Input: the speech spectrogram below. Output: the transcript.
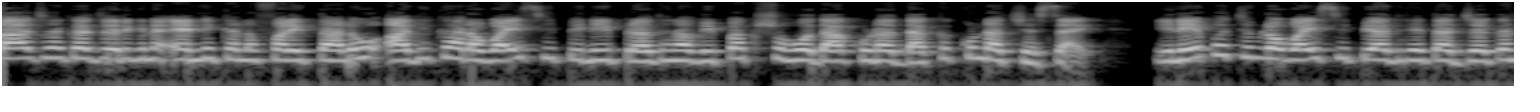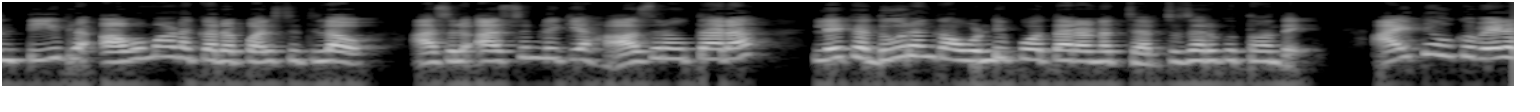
తాజాగా జరిగిన ఎన్నికల ఫలితాలు అధికార వైసీపీని ప్రధాన విపక్ష హోదా కూడా దక్కకుండా చేశాయి. ఈ నేపథ్యంలో వైసీపీ అధినేత జగన్ తీవ్ర అవమానకర పరిస్థితిలో అసలు అసెంబ్లీకి హాజరవుతారా? లేక దూరంగా ఉండిపోతారన్న చర్చ జరుగుతోంది. అయితే ఒకవేళ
